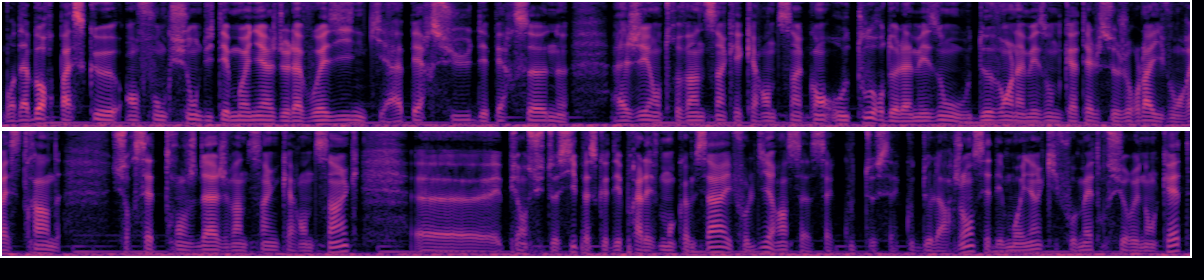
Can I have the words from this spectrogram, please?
Bon, d'abord parce que en fonction du témoignage de la voisine qui a aperçu des personnes âgées entre 25 et 45 ans autour de la maison ou devant la maison de Catel ce jour-là, ils vont restreindre sur cette tranche d'âge 25-45. Euh, et puis ensuite aussi parce que des prélèvements comme ça, il faut le dire, hein, ça, coûte, ça coûte de l'argent, c'est des moyens qu'il faut mettre sur une enquête.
